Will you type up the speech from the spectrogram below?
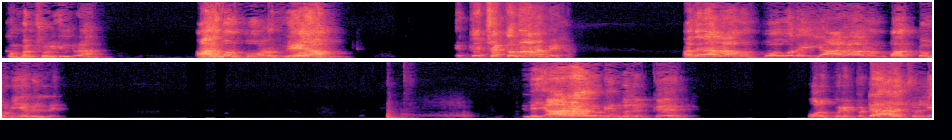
கம்பன் சொல்கின்றான். அனுமன் போற வேகம் எக்கச்சக்கமான வேகம். அதனால அவன் போவதை யாராலும் பார்க்க முடியவில்லை. இந்த யாராலும் என்பதற்கு ஒரு குறிப்பிட்ட ஆளை சொல்லி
